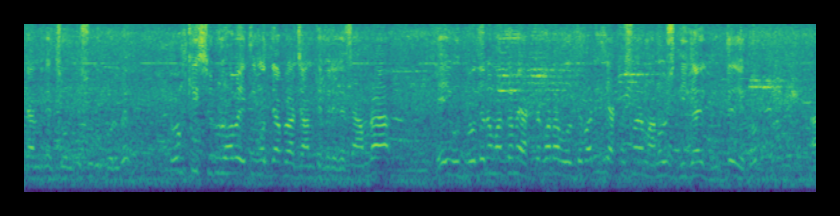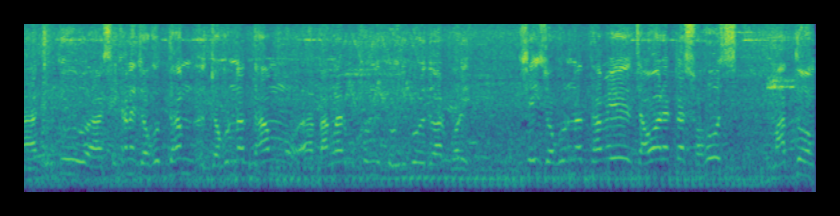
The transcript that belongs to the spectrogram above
এখান থেকে চলতে শুরু করবে এবং কী শিডিউল হবে ইতিমধ্যে আপনারা জানতে পেরে গেছে আমরা এই উদ্বোধনের মাধ্যমে একটা কথা বলতে পারি যে একটা সময় মানুষ দীঘায় ঘুরতে যেত কিন্তু সেখানে জগদ্ধাম, জগন্নাথ ধাম বাংলার মুখ্যমন্ত্রী তৈরি করে দেওয়ার পরে সেই জগন্নাথ ধামে যাওয়ার একটা সহজ মাধ্যম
